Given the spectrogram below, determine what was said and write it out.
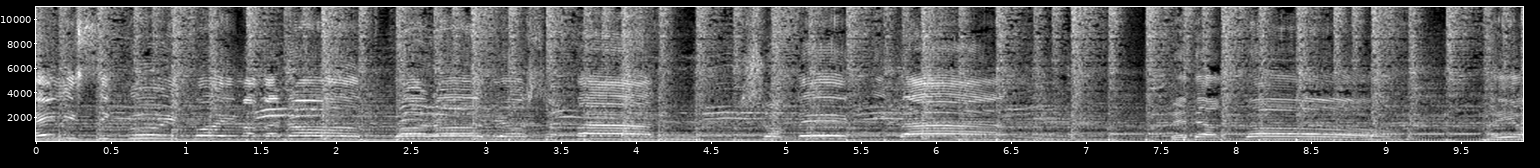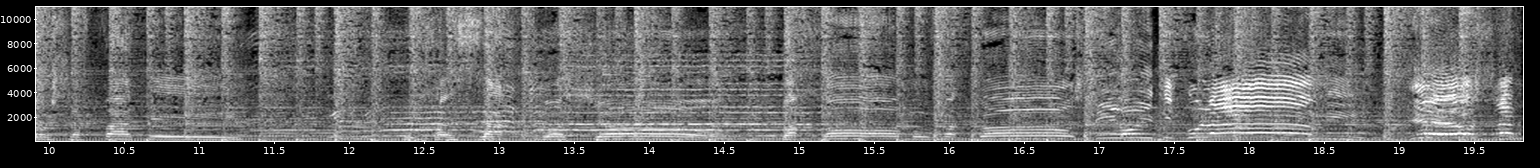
אין לי סיכוי פה עם הבנות, כל עוד יהושפט שובב ליבן בדרכו היהושפטית. הוא חזק כמו שור, בחום ובקור, שירו איתי כולם! יהושפטו!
